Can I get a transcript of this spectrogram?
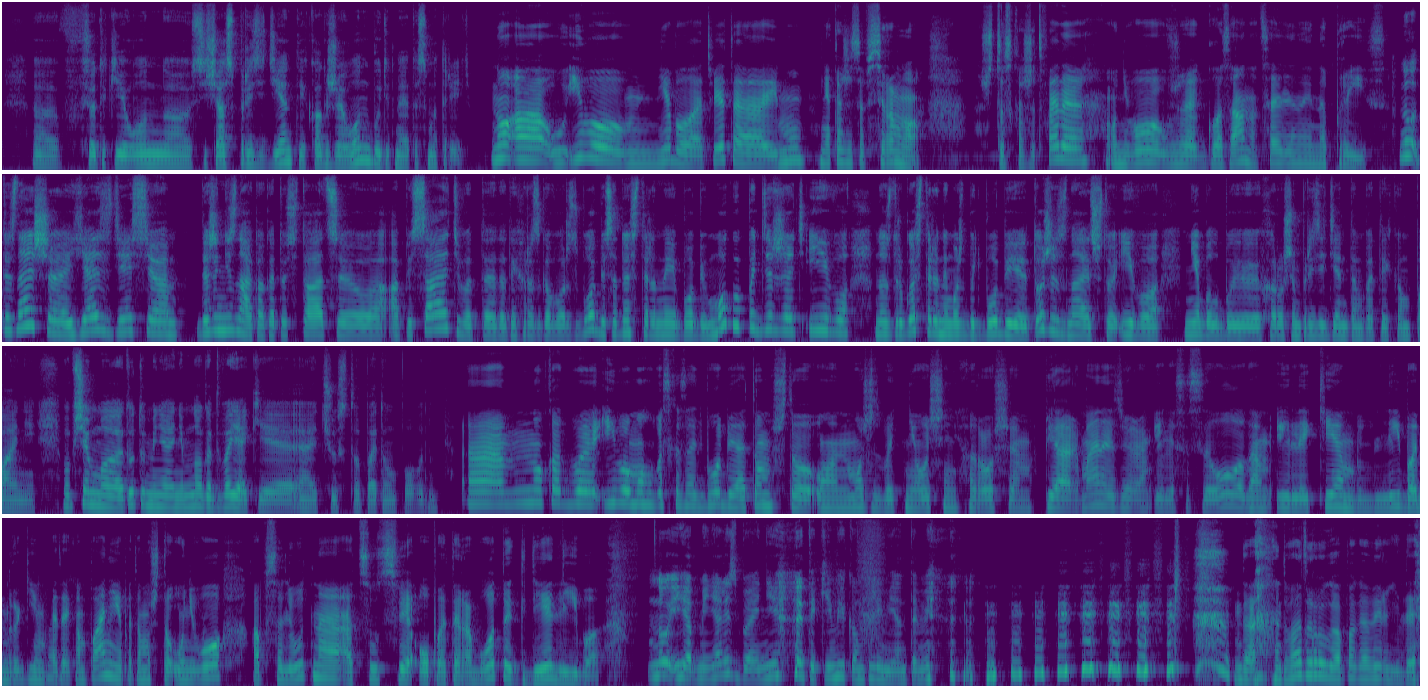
Все-таки он сейчас президент, и как же он будет на это смотреть? Ну, а у Иво не было ответа, ему, мне кажется, все равно. Что скажет Феде, у него уже глаза нацелены на приз. Ну, ты знаешь, э, я здесь э, даже не знаю, как эту ситуацию описать, вот этот их разговор с Бобби. С одной стороны, Бобби мог бы поддержать Иво, но с другой стороны, может быть, Бобби тоже знает, что Иво не был бы хорошим президентом в этой компании. В общем, э, тут у меня немного двоякие э, чувства по этому поводу. А, ну, как бы Иво мог бы сказать Бобби о том, что он может быть не очень хорошим пиар-менеджером или социологом или кем-либо другим в этой компании, потому что у него абсолютное отсутствие опыта работы где-либо. Ну, и обменялись бы они такими комплиментами. Да, два друга поговорили.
